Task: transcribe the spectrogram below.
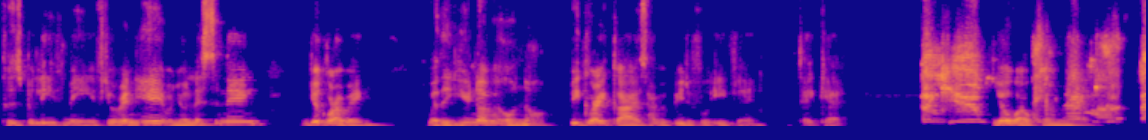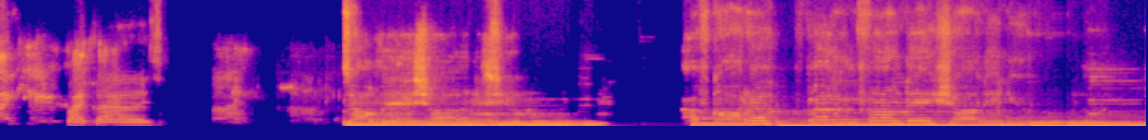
Because believe me, if you're in here and you're listening, you're growing, whether you know it or not. Be great, guys. Have a beautiful evening. Take care. Thank you. You're welcome. Thank you. Thank you. Bye, guys. Bye. Salvation is you. I've got a firm foundation in you, Lord.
